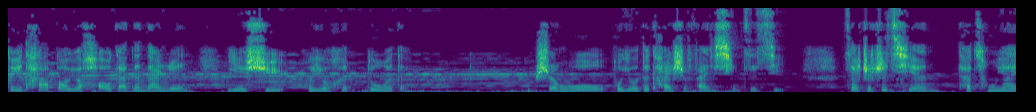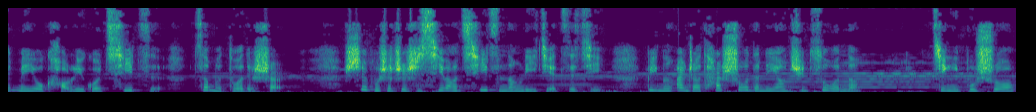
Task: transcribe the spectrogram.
对他抱有好感的男人也许会有很多的。生物不由得开始反省自己，在这之前，他从来没有考虑过妻子这么多的事儿，是不是只是希望妻子能理解自己，并能按照他说的那样去做呢？进一步说，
